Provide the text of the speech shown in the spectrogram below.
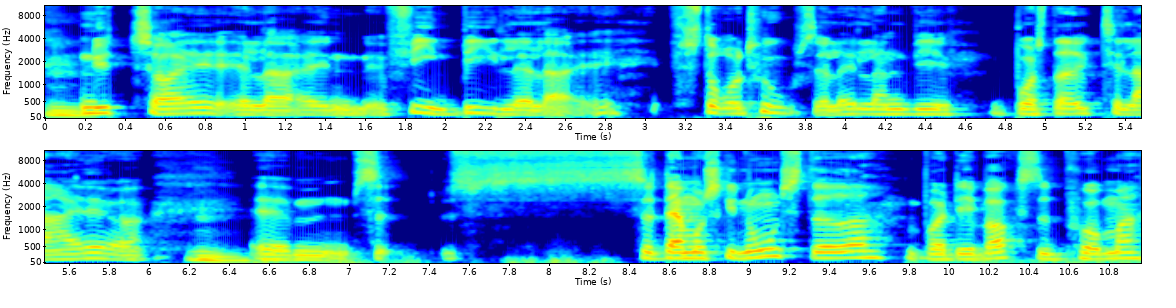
Mm. nyt tøj, eller en øh, fin bil, eller et stort hus, eller et eller andet. Vi bor stadig til leje, og Mm. Øhm, så, så der er måske nogle steder, hvor det er vokset på mig,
